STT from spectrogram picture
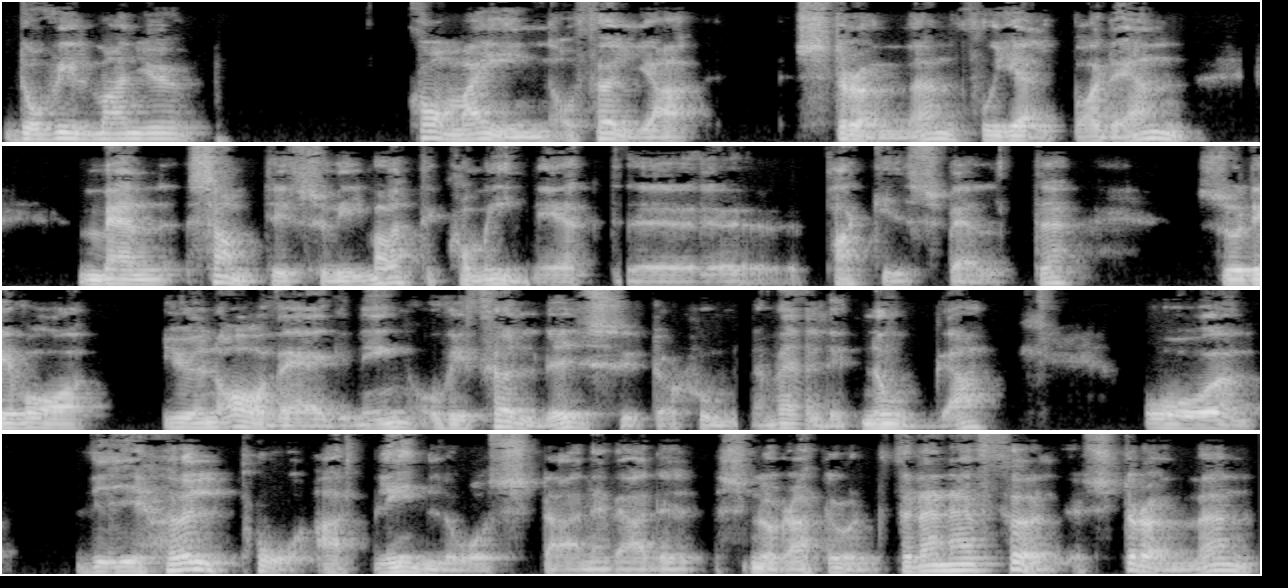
då vill man ju komma in och följa strömmen, få hjälp av den. Men samtidigt så vill man inte komma in i ett eh, packisbälte. Så det var ju en avvägning och vi följde situationen väldigt noga. Och vi höll på att bli inlåsta när vi hade snurrat runt. För den här strömmen,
